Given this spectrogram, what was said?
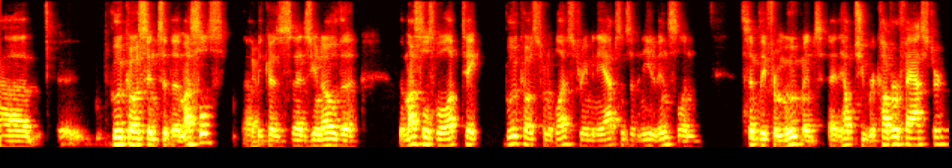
uh, glucose into the muscles uh, Yeah. because, as you know, the the muscles will uptake glucose from the bloodstream in the absence of the need of insulin simply from movement. It helps you recover faster.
